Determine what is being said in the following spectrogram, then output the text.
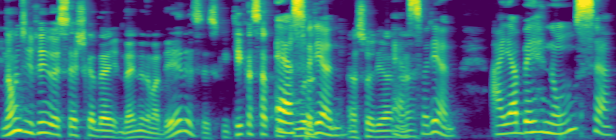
De onde veio esse, acho que é da, da Ilha da Madeira? O que, que é essa cultura? É açoriano. É açoriano, É né? açoriano. Aí a Bernunça,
